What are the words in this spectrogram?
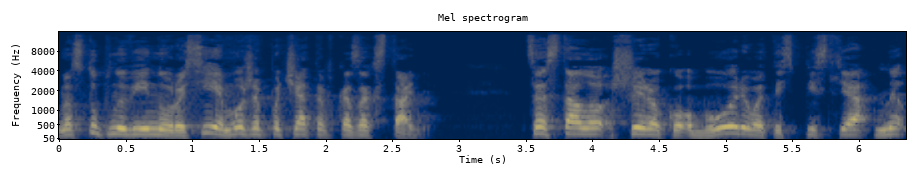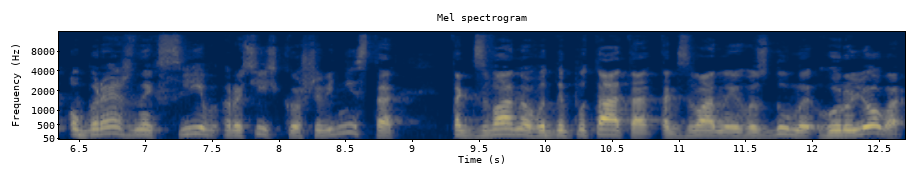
Наступну війну Росія може почати в Казахстані. Це стало широко обговорюватись після необережних слів російського шовініста, так званого депутата так званої Госдуми Гурульова,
